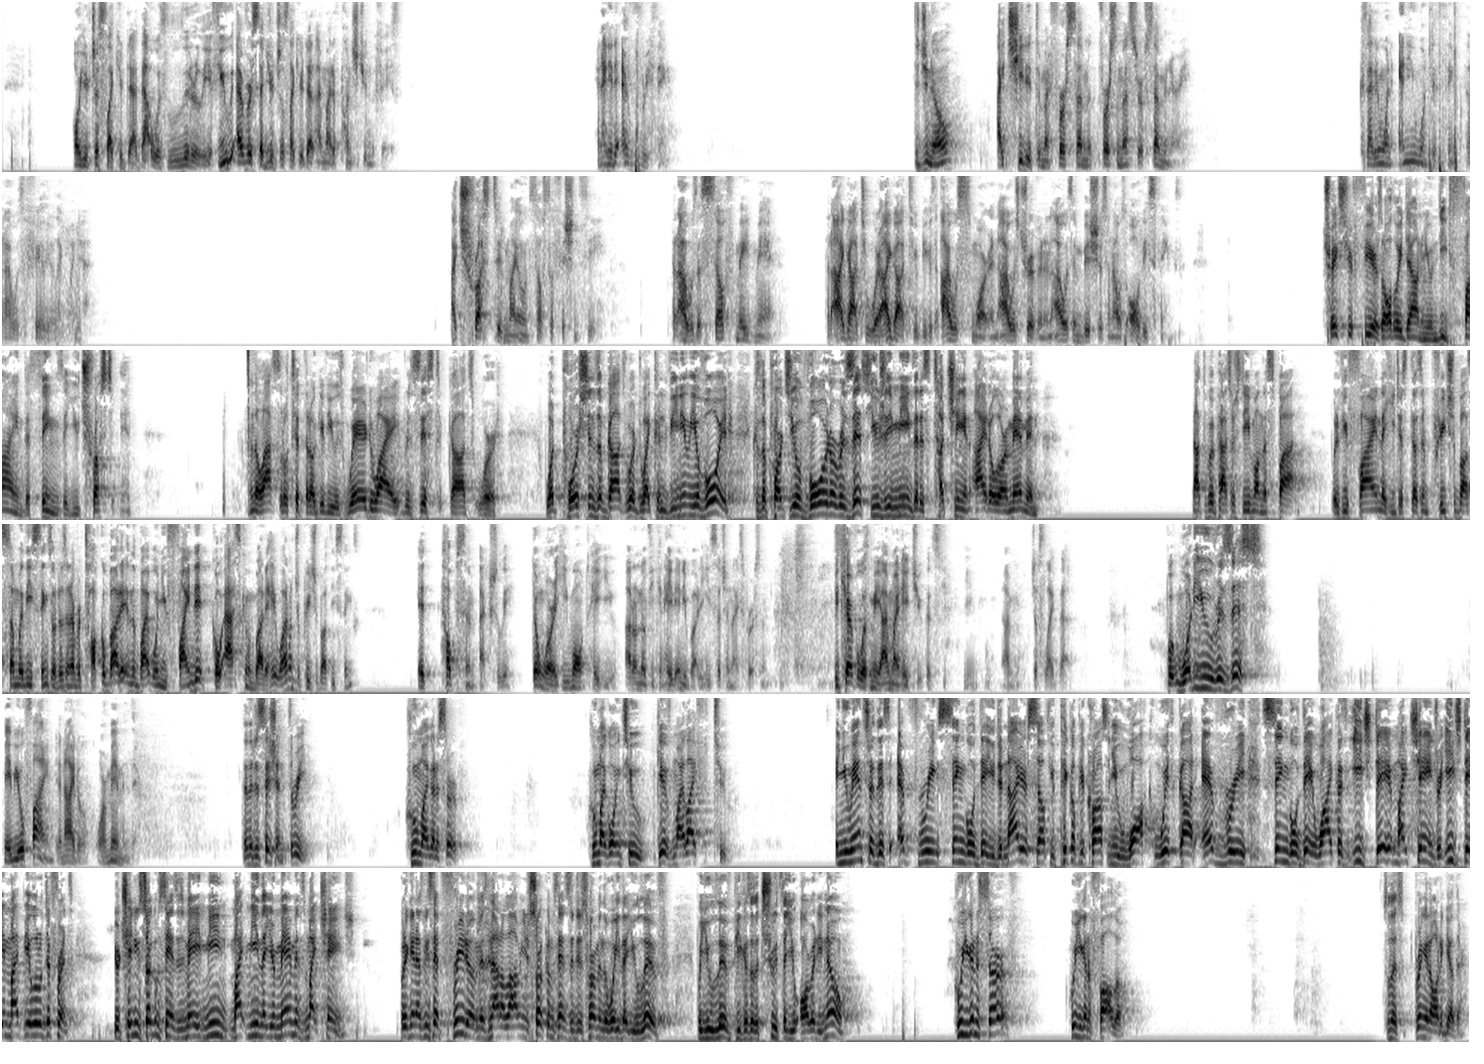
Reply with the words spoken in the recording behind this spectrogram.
oh, you're just like your dad. That was literally, if you ever said you're just like your dad, I might have punched you in the face. And I did everything. Did you know? I cheated through my first, sem- first semester of seminary. Because I didn't want anyone to think that I was a failure like my dad. I trusted my own self sufficiency, that I was a self made man that I got to where I got to because I was smart and I was driven and I was ambitious and I was all these things. Trace your fears all the way down and you indeed find the things that you trust in. And the last little tip that I'll give you is where do I resist God's word? What portions of God's word do I conveniently avoid? Because the parts you avoid or resist usually means that it's touching an idol or a mammon. Not to put Pastor Steve on the spot, but if you find that he just doesn't preach about some of these things or doesn't ever talk about it in the Bible, when you find it, go ask him about it. Hey, why don't you preach about these things? It helps him, actually. Don't worry, he won't hate you. I don't know if he can hate anybody. He's such a nice person. Be careful with me. I might hate you because I'm just like that. But what do you resist? Maybe you'll find an idol or a mammon there. Then the decision, three. Who am I going to serve? Who am I going to give my life to? And you answer this every single day. You deny yourself, you pick up your cross, and you walk with God every single day. Why? Because each day it might change, or each day might be a little different. Your changing circumstances may mean, might mean that your mammons might change. But again, as we said, freedom is not allowing your circumstances to determine the way that you live but you live because of the truth that you already know. Who are you going to serve? Who are you going to follow? So let's bring it all together.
